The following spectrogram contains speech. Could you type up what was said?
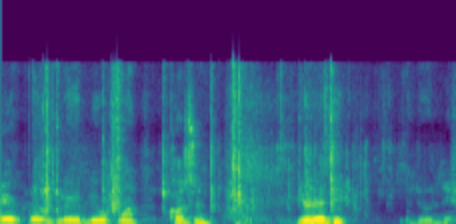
playing Blade Blade with my cousin. You ready? Doing this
